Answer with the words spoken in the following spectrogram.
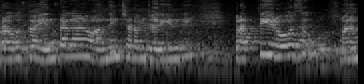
ప్రభుత్వం ఎంతగానో అందించడం జరిగింది. ప్రతిరోజు మనం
